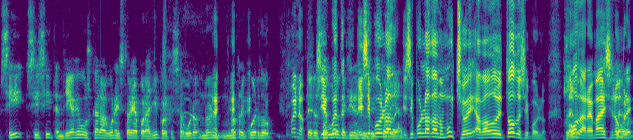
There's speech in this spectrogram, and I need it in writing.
Sí, sí, sí, tendría que buscar alguna historia por allí porque seguro, no, no recuerdo, bueno, pero seguro que tiene ese pueblo, ha, ese pueblo ha dado mucho, ¿eh? ha dado de todo ese pueblo. Jodar, además ese nombre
